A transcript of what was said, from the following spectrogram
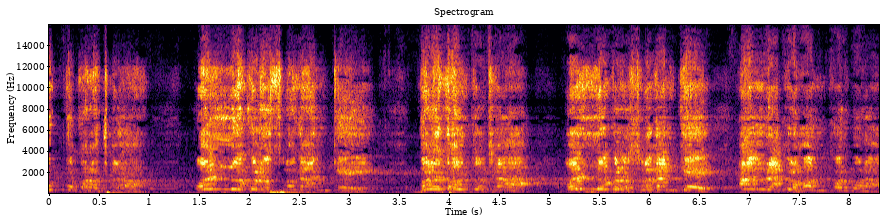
মুক্ত করা ছাড়া অন্য কোন স্লোগানকে, গণতন্ত্র ছাড়া অন্য কোন স্লোগানকে আমরা গ্রহণ করব না।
